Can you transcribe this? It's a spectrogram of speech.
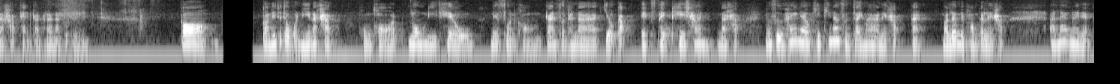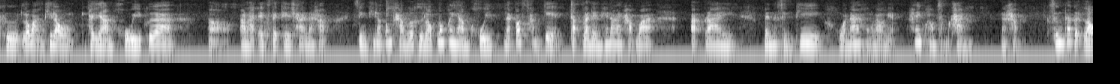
นะครับ แผนการพัฒนาตัวเอง ก็ก่อนที่จะจบบทนี้นะครับ ผมขอลงดีเทลในส่วนของการสนทนาเกี่ยวกับ expectation นะครับ หนังสือให้แนวคิดที่น่าสนใจมากเลยครับอะมาเริ่มไปพร้อมกันเลยครับ อันแรกเลยเนี่ยคือระหว่างที่เราพยายามคุยเพื่ออะไร expectation นะครับ สิ่งที่เราต้องทำก็คือเราต้องพยายามคุย และก็สังเกตจับประเด็นให้ได้ครับว่าอะไรเป็นสิ่งที่หัวหน้าของเราเนี่ยให้ความสำคัญนะครับ ซึ่งถ้าเกิดเรา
